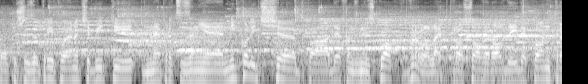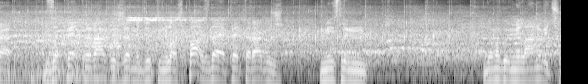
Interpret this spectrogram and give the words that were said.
Pokušaj za tri pojena će biti, neprecizan je Nikolić, pa defanzivni skok, vrlo lep crossover, ovde ide kontra za Petra Raguža, međutim loš pas daje Petar Raguž, mislim, Domagoj Milanoviću.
